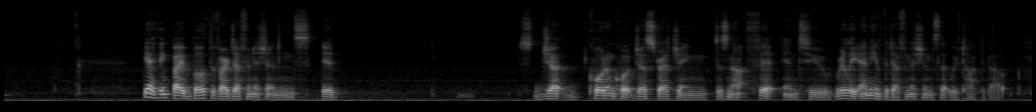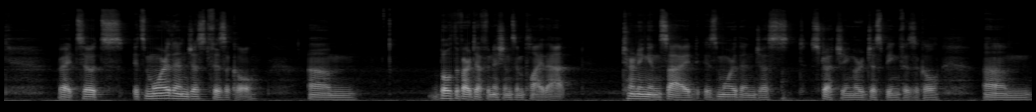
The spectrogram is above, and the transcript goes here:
Yeah, I think by both of our definitions, it ju- quote unquote just stretching does not fit into really any of the definitions that we've talked about. Right? So it's it's more than just physical. Um, both of our definitions imply that turning inside is more than just stretching or just being physical. Um,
